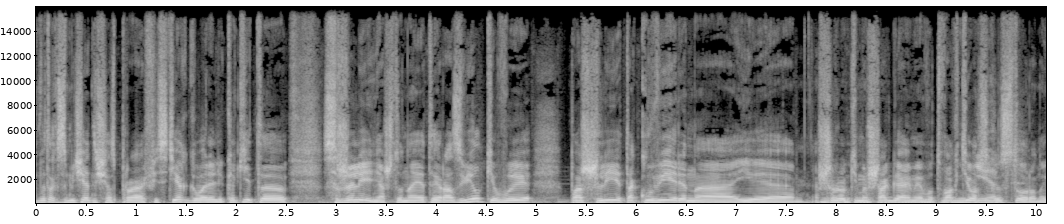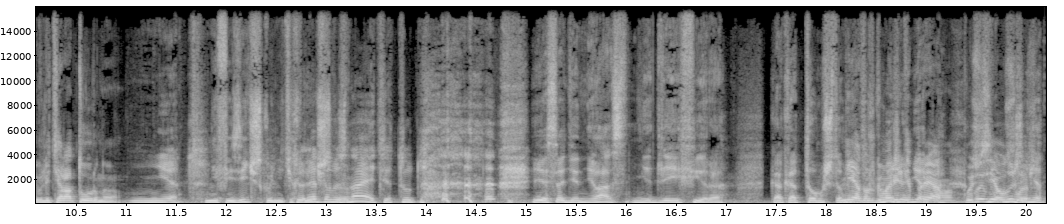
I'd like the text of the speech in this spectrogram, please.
вы так замечательно сейчас про физтех говорили, какие-то сожаления, что на этой развилке вы пошли так уверенно и широкими шагами вот в актерскую Нет. сторону и в литературную? Нет. Не физическую, не техническую? Это вы знаете, тут есть один нюанс не для эфира, как о том, что... Нет, мы, уж говорите же, прямо, нет, пусть мы, все услышат. Же, нет,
